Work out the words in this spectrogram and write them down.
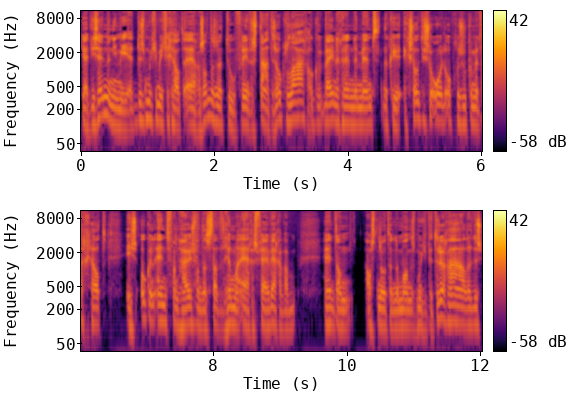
Ja, die zijn er niet meer. Dus moet je met je geld ergens anders naartoe. Verenigde Staten is ook laag, ook weinig rendement. Dan kun je exotische oorden opgezoeken met dat geld. Is ook een end van huis, want dan staat het helemaal ergens ver weg. En dan, als de nood aan de man is, moet je weer terughalen. Dus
